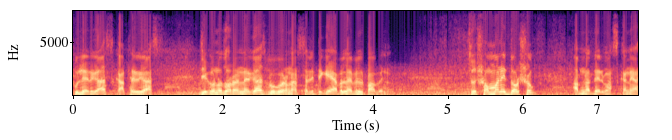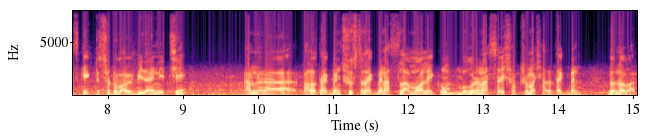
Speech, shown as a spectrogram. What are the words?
ফুলের গাছ, কাঠের গাছ যে কোনো ধরনের গাছ বগুড়া নার্সারি থেকে অ্যাভেলেবেল পাবেন। তো সম্মানিত দর্শক, আপনাদের মাঝখানে আজকে একটু ছোটোভাবে বিদায় নিচ্ছি। আপনারা ভালো থাকবেন, সুস্থ থাকবেন। আসসালামু আলাইকুম। বগুড়া নার্সারি সবসময় সাথে থাকবেন। ধন্যবাদ।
